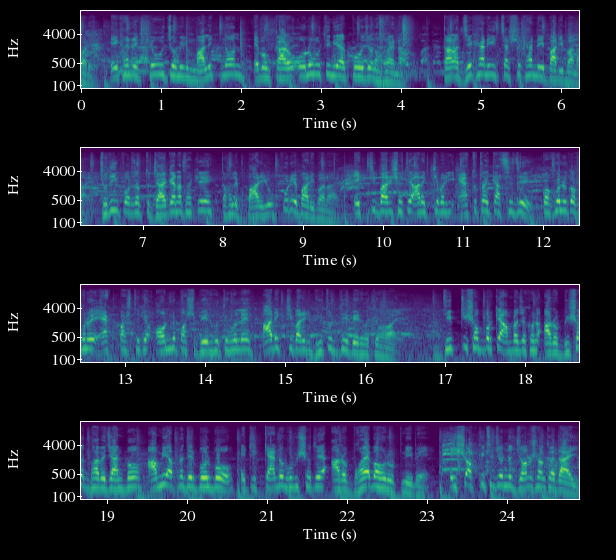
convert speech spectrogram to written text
করে। এখানে কেউ জমির মালিক নন এবং কারও অনুমতি নেওয়ার প্রয়োজন হয় না। তারা যেখানে ইচ্ছা সেখানেই বাড়ি বানায়। যদি পর্যাপ্ত জায়গা না থাকে, তাহলে বাড়ির উপরে বাড়ি বানায়। একটি বাড়ির সাথে আরেকটি বাড়ি এতটাই কাছে যে, কখনো কখনো এক পাশ থেকে অন্য পাশে বের হতে হলে আরেকটি বাড়ির ভিতর দিয়ে বের হতে হয়। দ্বীপটি সম্পর্কে আমরা যখন আরও বিশদভাবে জানব, আমি আপনাদের বলব, এটি কেন ভবিষ্যতে আরও ভয়াবহ রূপ নিবে? এই সব কিছুর জন্য জনসংখ্যা দায়ী।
